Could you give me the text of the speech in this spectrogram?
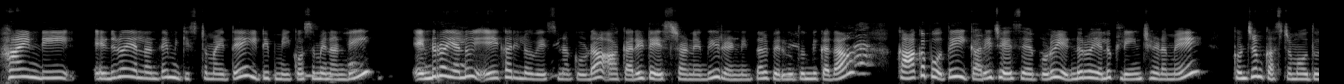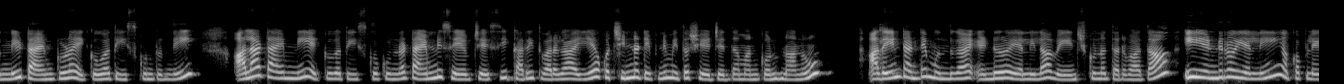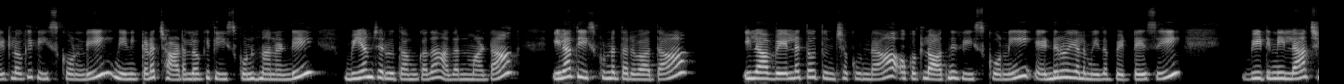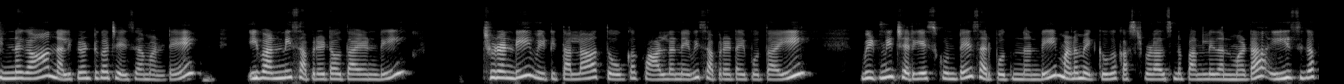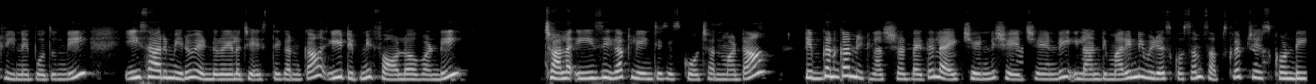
Hi అండి. ఎండు రొయ్యలంటే మీకిష్టమైతే ఈ టిప్ మీకోసమేనండి. ఎండు రొయ్యలు ఏ కర్రీలో వేసినా కూడా ఆ కర్రీ టేస్ట్ అనేది రెండింతలు పెరుగుతుంది కదా! కాకపోతే ఈ కర్రీ చేసేప్పుడు ఎండు రొయ్యలు క్లీన్ చేయడమే కొంచెం కష్టమవుతుంది. టైం కూడా ఎక్కువగా తీసుకుంటుంది. అలా టైంని ఎక్కువగా తీసుకోకుండా టైంని సేవ్ చేసి కర్రీ త్వరగా అయ్యే ఒక చిన్న టిప్‌ని మీతో షేర్ చేద్దాం అనుకుంటున్నాను. అదేంటంటే ముందుగా ఎండు రొయ్యల్ని ఇలా వేయించుకున్న తర్వాత ఈ ఎండు రొయ్యల్ని ఒక ప్లేట్‌లోకి తీసుకోండి. నేను ఇక్కడ చాటలోకి తీసుకుంటున్నానండి. బియ్యం జరుగుతాం కదా! అదనమాట. ఇలా తీసుకున్న తర్వాత ఇలా వేళ్ళతో తుంచకుండా ఒక క్లాత్‌ని తీసుకొని ఎండు రొయ్యల మీద పెట్టేసి వీటిని ఇలా చిన్నగా నలిపినట్టుగా చేశామంటే ఇవన్నీ సపరేట్ అవుతాయండి. చూడండి వీటి తల, తోక, కాళ్ళనేవి సెపరేట్ అయిపోతాయి. వీటిని చెరిగేసుకుంటే సరిపోతుందండి. మనం ఎక్కువగా కష్టపడాల్సిన పని లేదనమాట. ఈజీగా క్లీన్ అయిపోతుంది. ఈసారి మీరు ఎండు రొయ్యలు చేస్తే కనుక ఈ టిప్‌ని ఫాలో అవ్వండి. చాలా ఈజీగా క్లీన్ చేసేసుకోవచ్చు అనమాట టిప్ గనక మీకు నచ్చినట్లయితే లైక్ చేయండి, షేర్ చేయండి. ఇలాంటి మరిన్ని వీడియోస్ కోసం సబ్స్క్రైబ్ చేసుకోండి.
